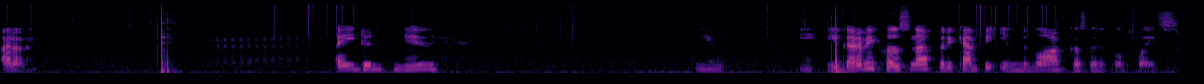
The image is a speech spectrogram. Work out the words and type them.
I don't know. I don't know. You you gotta be close enough, but you can't be in the block because then it won't place.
